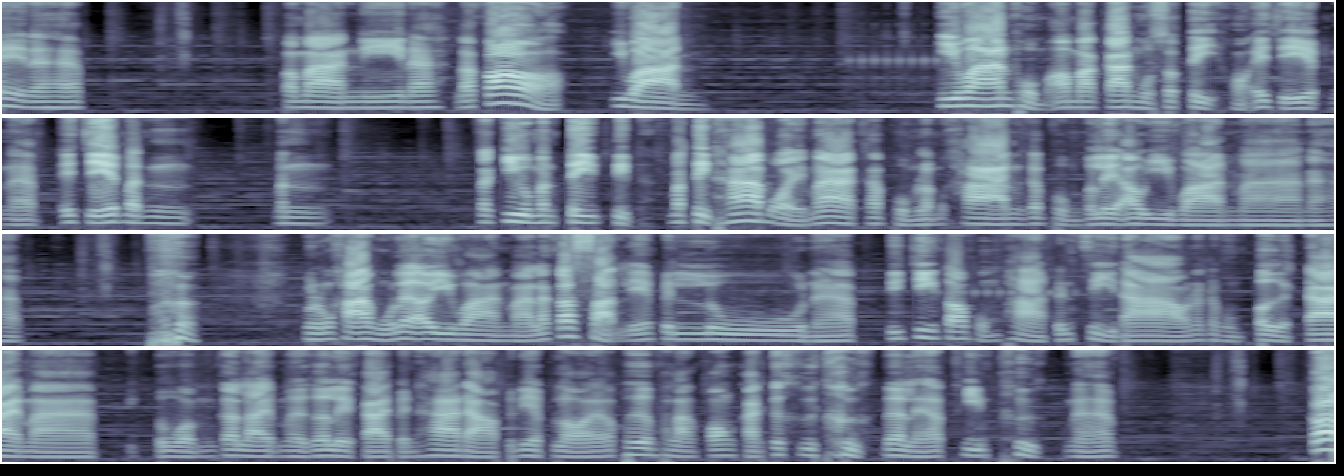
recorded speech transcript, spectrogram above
ยๆนะครับ ประมาณนี้นะ แล้วก็อีวานอีวานผมเอามาการหมดสติของไอเจฟนะครับไอเจฟมันมันสกิลมันตีติดมันติดห้าบ่อยมากครับผมลำคาญครับผมก็เลยเอาอีวานมานะครับ ผมลำคาญผมเลยเอาอีวานมาแล้วก็สัตว์เลี้ยงเป็นลูนะครับจริงๆตอนผมผ่านเป็นสี่ดาวนะแต่ผมเปิดได้มาอีกตัวมันก็ไล่มันก็เลยกลายเป็นห้าดาวไปเรียบร้อยแล้วก็เพิ่มพลังป้องกันก็คือถึกนั่นแหละครับทีมถึกนะครับ ก็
